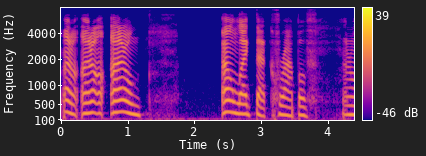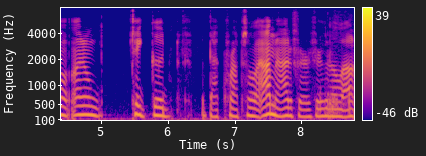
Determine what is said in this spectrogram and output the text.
I don't. I don't. I don't. I don't like that crap of. I don't. I don't take good with that crap. So I'm out of here if you're gonna allow.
